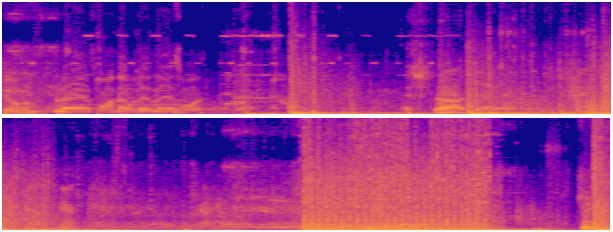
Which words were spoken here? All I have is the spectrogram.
Killed him. Last one. That was that last one. God damn. Yeah, over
